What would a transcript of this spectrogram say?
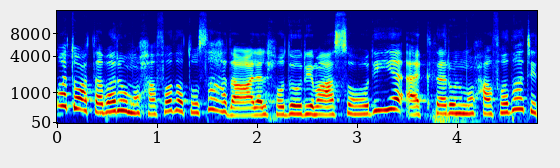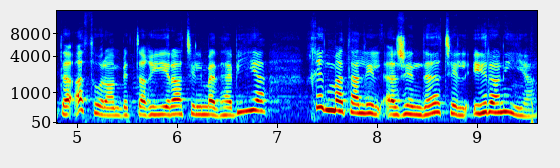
وتعتبر محافظة صعدة على الحضور مع السعودية أكثر المحافظات تأثرا بالتغييرات المذهبية خدمة للأجندات الإيرانية.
